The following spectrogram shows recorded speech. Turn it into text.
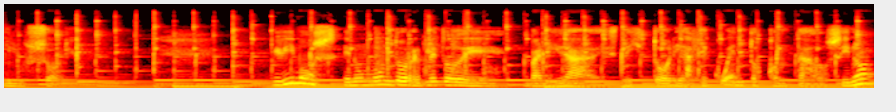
ilusorio? Vivimos en un mundo repleto de vanidades, de historias, de cuentos contados. Si no,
